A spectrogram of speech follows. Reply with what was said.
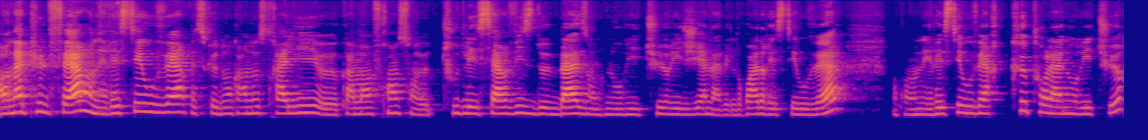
on a pu le faire, on est resté ouvert parce que donc en Australie, euh, comme en France, tous les services de base, donc nourriture, hygiène, avaient le droit de rester ouverts. Donc on est resté ouvert que pour la nourriture.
